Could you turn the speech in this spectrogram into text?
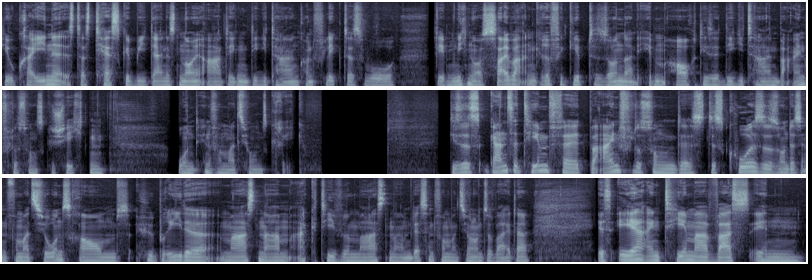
die Ukraine ist das Testgebiet eines neuartigen digitalen Konfliktes, wo es eben nicht nur Cyberangriffe gibt, sondern eben auch diese digitalen Beeinflussungsgeschichten und Informationskrieg. Dieses ganze Themenfeld Beeinflussung des Diskurses und des Informationsraums, hybride Maßnahmen, aktive Maßnahmen, Desinformation und so weiter, ist eher ein Thema, was in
